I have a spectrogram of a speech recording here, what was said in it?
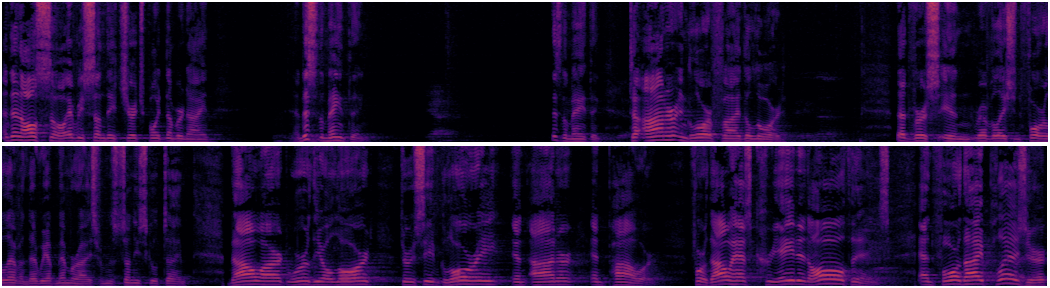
And then also, every Sunday church, point number nine, and this is the main thing. This is the main thing. To honor and glorify the Lord. That verse in Revelation 4:11 that we have memorized from the Sunday school time. Thou art worthy, O Lord, to receive glory and honor and power, for thou hast created all things and for thy pleasure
